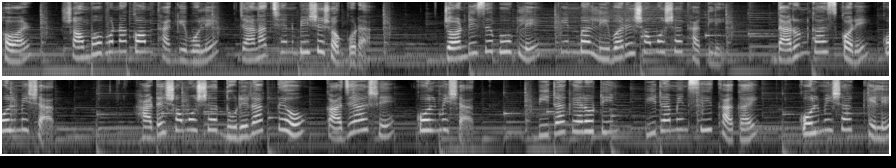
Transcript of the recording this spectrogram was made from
হওয়ার সম্ভাবনা কম থাকে বলে জানাচ্ছেন বিশেষজ্ঞরা। জন্ডিসে ভুগলে কিংবা লিভারের সমস্যা থাকলে দারুণ কাজ করে কলমি শাক। হার্টের সমস্যা দূরে রাখতেও কাজে আসে কলমি শাক। বিটা ক্যারোটিন, ভিটামিন সি থাকায় কলমি শাক খেলে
